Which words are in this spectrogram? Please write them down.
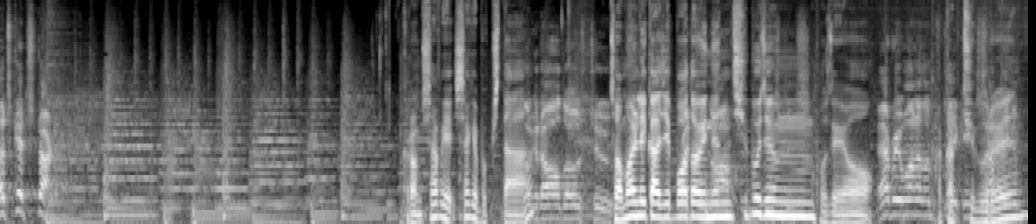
Let's get started. 그럼 시작해, 시작해 봅시다. 저 멀리까지 뻗어 있는 튜브 좀 보세요. 각각 튜브는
